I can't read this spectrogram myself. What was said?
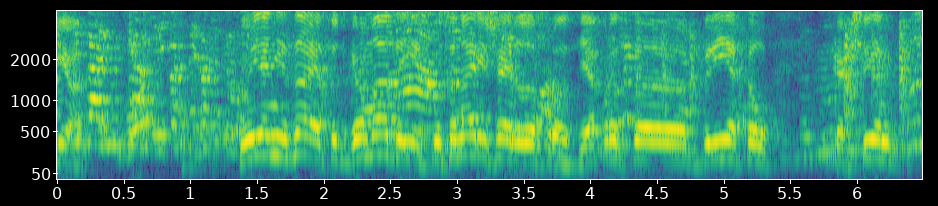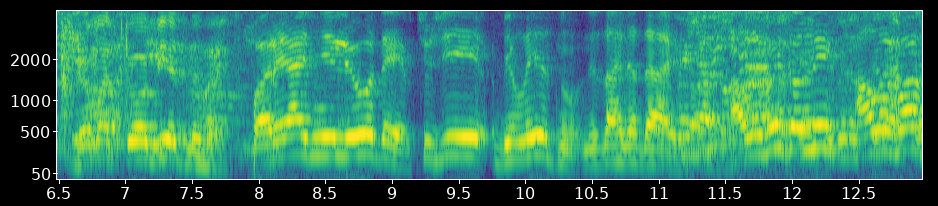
Чья? Ну я не знаю, тут громада есть, пусть она решает этот вопрос. Я просто приехал как член громадского объединения. Порядні люди в чужі білизну не заглядають. Але ви до них, але вам,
